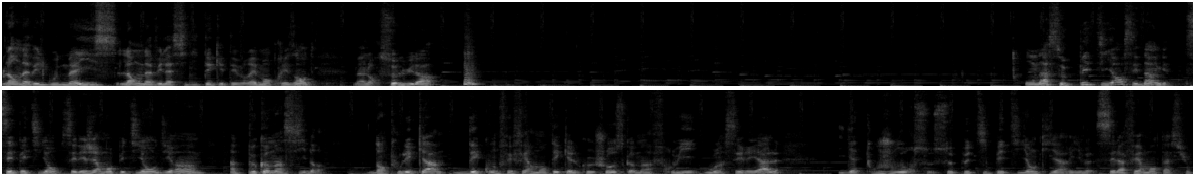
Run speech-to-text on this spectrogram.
Là, on avait le goût de maïs. Là, on avait l'acidité qui était vraiment présente. Mais alors celui-là... On a ce pétillant, c'est dingue. C'est pétillant, c'est légèrement pétillant. On dirait un, un peu comme un cidre. Dans tous les cas, dès qu'on fait fermenter quelque chose comme un fruit ou un céréal, il y a toujours ce, petit pétillant qui arrive. C'est la fermentation.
